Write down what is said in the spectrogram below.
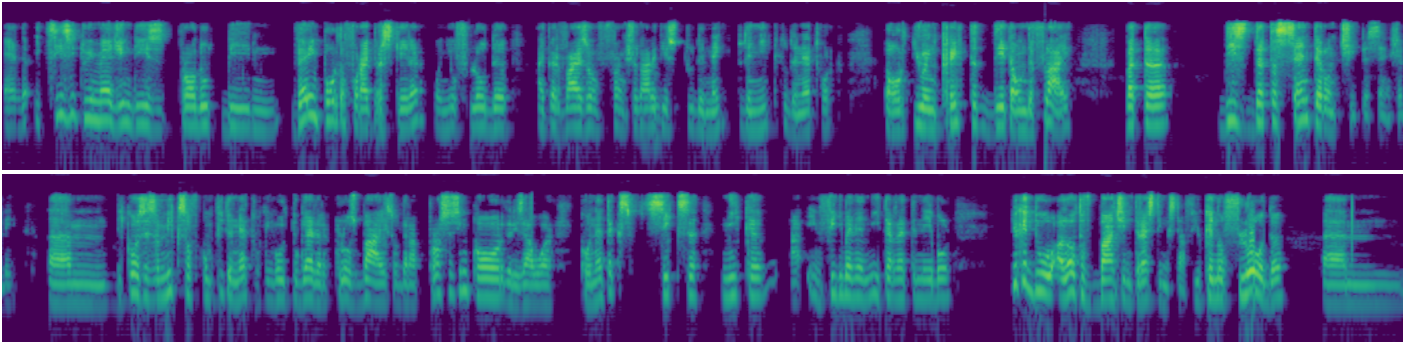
And it's easy to imagine this product being very important for hyperscaler when you flow the hypervisor functionalities to the, to the NIC, to the network, or you encrypt data on the fly. But uh, this data center on chip, essentially, um, because it's a mix of computer networking all together close by. So there are processing core, there is our Connect 6 NIC, uh, InfiniBand and Ethernet enabled. You can do a lot of bunch interesting stuff. You can offload um,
